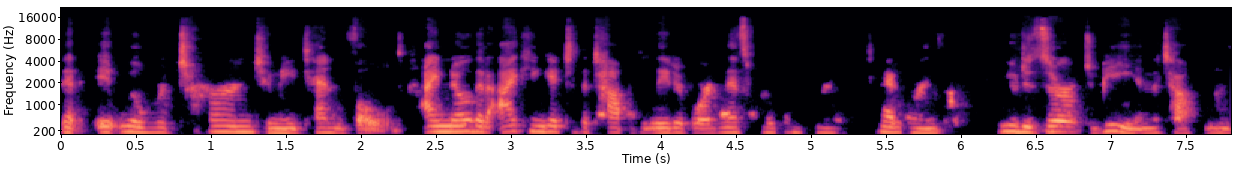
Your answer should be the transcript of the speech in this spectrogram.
that it will return to me tenfold. I know that I can get to the top of the leaderboard, and that's one of my taglines you deserve to be in the top 1%.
